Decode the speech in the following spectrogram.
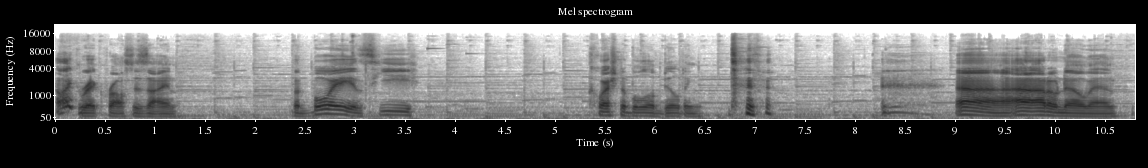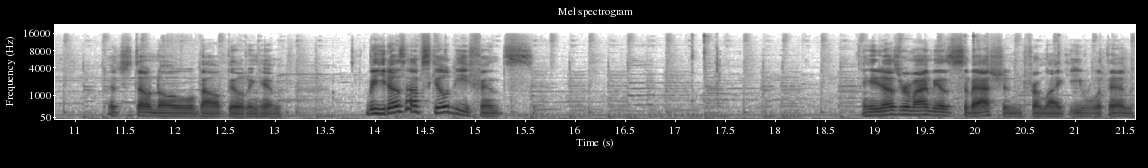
I like Red Cross design, but boy is he questionable of building. uh, I, I don't know, man. I just don't know about building him. But he does have skill defense. And he does remind me of Sebastian from like Evil Within.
